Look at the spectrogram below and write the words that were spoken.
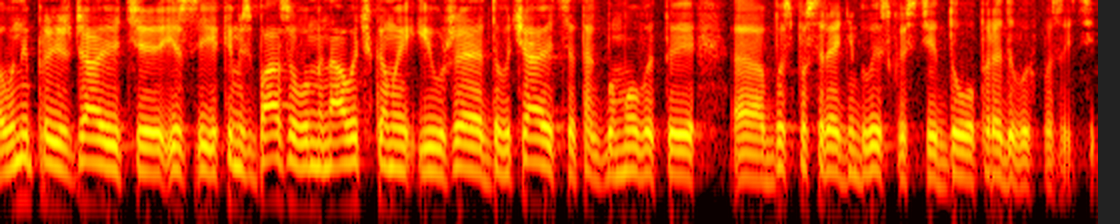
вони приїжджають із якимись базовими навичками і вже довчаються, так би мовити, безпосередній близькості до передових позицій.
